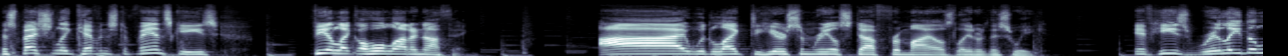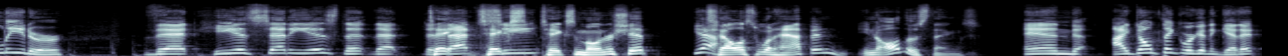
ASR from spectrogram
especially Kevin Stefanski's, feel like a whole lot of nothing. I would like to hear some real stuff from Myles later this week. If he's really the leader that he has said he is, that that that, Take, that take, C- take some ownership. Yeah. Tell us what happened. You know all those things. And I don't think we're going to get it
